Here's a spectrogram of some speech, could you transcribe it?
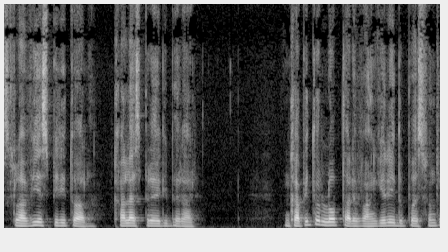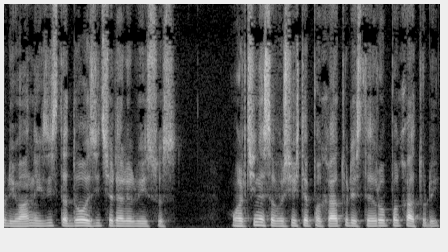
Sclavie spirituală, calea spre eliberare. În capitolul 8 al Evangheliei după Sfântul Ioan există două zicere ale lui Isus. Oricine săvârșește păcatul este rob păcatului.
